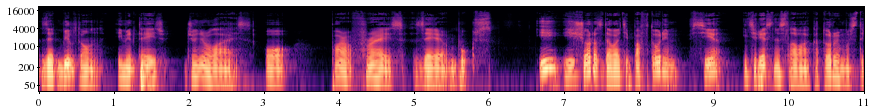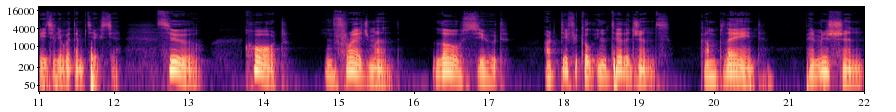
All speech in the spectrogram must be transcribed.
that build on, imitate, generalize or paraphrase their books. И еще раз давайте повторим все интересные слова, которые мы встретили в этом тексте. Sue, court, infringement, lawsuit, artificial intelligence, complaint, permission,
